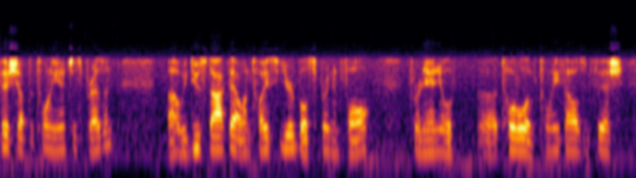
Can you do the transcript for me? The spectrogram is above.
fish up to 20 inches present. Uh, we do stock that one twice a year, both spring and fall, for an annual uh, total of 20,000 fish. Uh,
